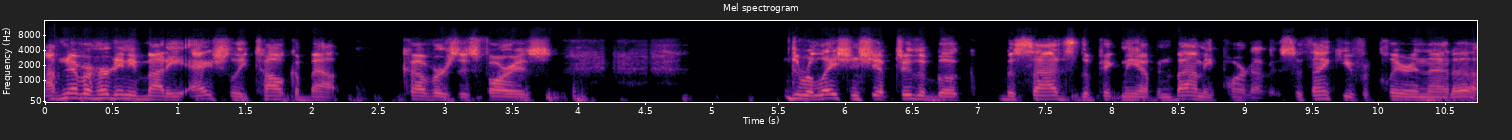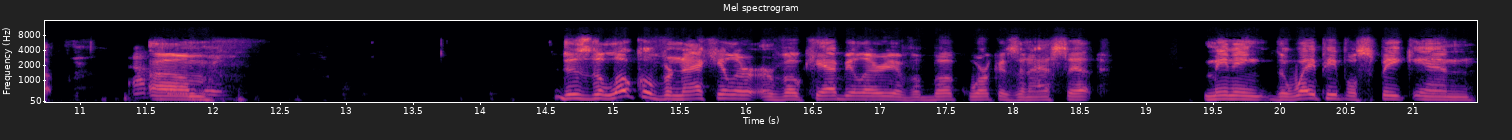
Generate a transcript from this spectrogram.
I've never heard anybody actually talk about covers as far as the relationship to the book besides the pick me up and buy me part of it. So thank you for clearing that up. Um, absolutely. Does the local vernacular or vocabulary of a book work as an asset? Meaning the way people speak in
